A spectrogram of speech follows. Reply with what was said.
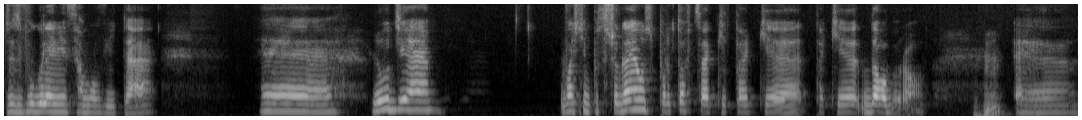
To jest w ogóle niesamowite. E, ludzie właśnie postrzegają sportowca jakie takie, takie dobro, Mhm. e,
